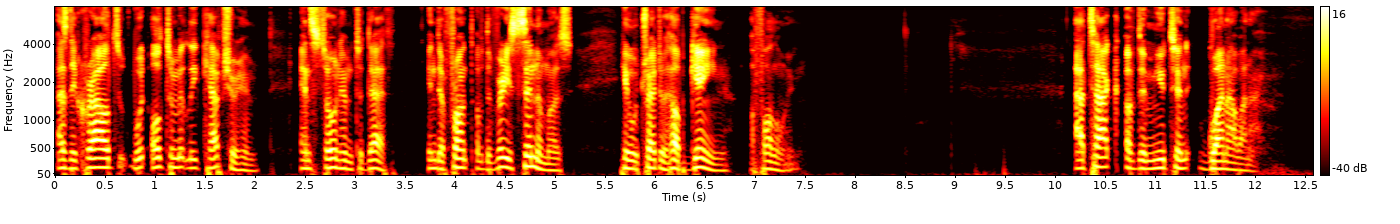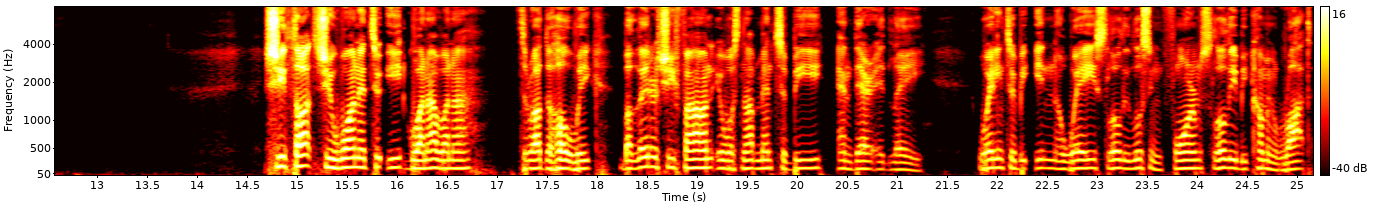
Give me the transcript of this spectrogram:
as the crowds would ultimately capture him and stone him to death in the front of the very cinemas he would try to help gain a following. Attack of the Mutant Guanabana. She thought she wanted to eat guanabana throughout the whole week, but later she found it was not meant to be, and there it lay, waiting to be eaten away, slowly losing form, slowly becoming rot.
